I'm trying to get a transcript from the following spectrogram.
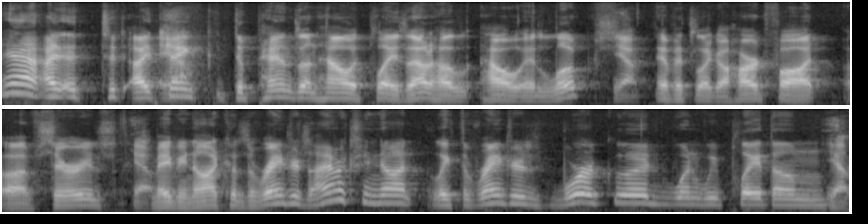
yeah. I it, t- I think depends on how it plays out, how how it looks. Yeah. If it's like a hard fought uh, series, Yeah. maybe not. Because the Rangers, I'm actually not like the Rangers were good when we played them. Yeah.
